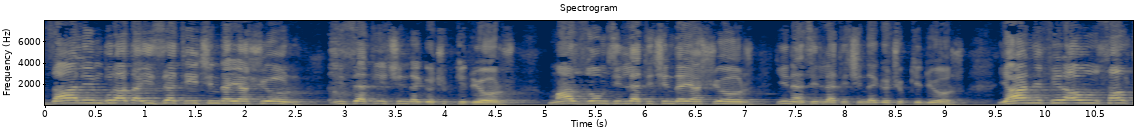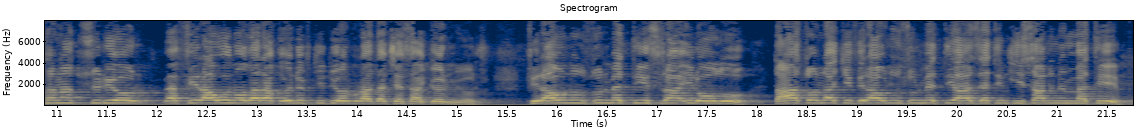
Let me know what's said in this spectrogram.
zalim burada izzeti içinde yaşıyor, izzeti içinde göçüp gidiyor. Mazlum zillet içinde yaşıyor, yine zillet içinde göçüp gidiyor. Yani Firavun saltanat sürüyor ve Firavun olarak ölüp gidiyor, burada ceza görmüyor. Firavun'un zulmettiği İsrailoğlu, daha sonraki Firavun'un zulmettiği Hazreti İsa'nın ümmeti,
